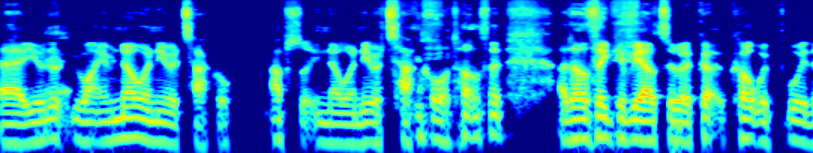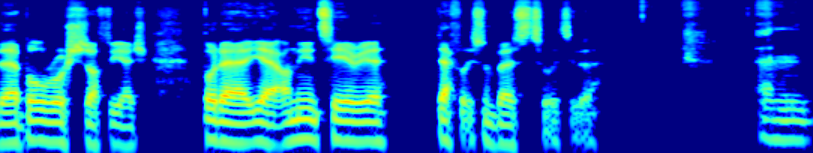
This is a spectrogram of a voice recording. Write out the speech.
Uh, you, Yeah. you want him nowhere near a tackle. Absolutely nowhere near a tackle. I don't, think- I don't think he'll be able to uh, cope with with uh, bull rushes off the edge. But uh, yeah, on the interior, definitely some versatility there. and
